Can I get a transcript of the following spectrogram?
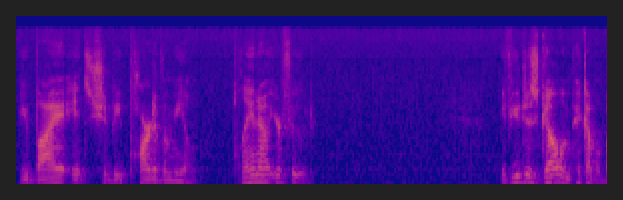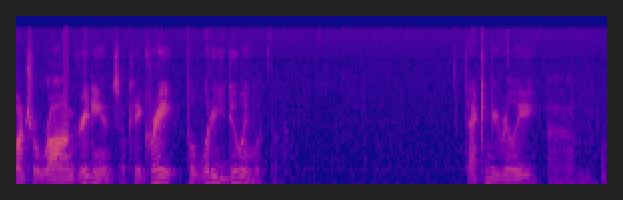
If you buy it, it should be part of a meal. Plan out your food. If you just go and pick up a bunch of raw ingredients, okay, great, but what are you doing with them? That can be really um,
